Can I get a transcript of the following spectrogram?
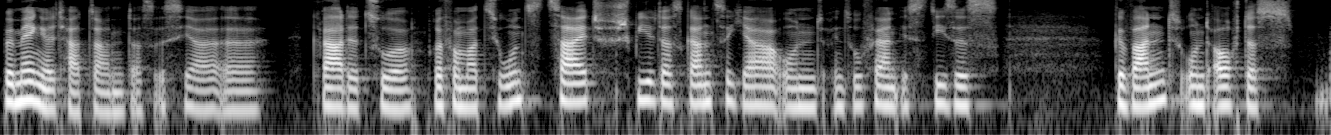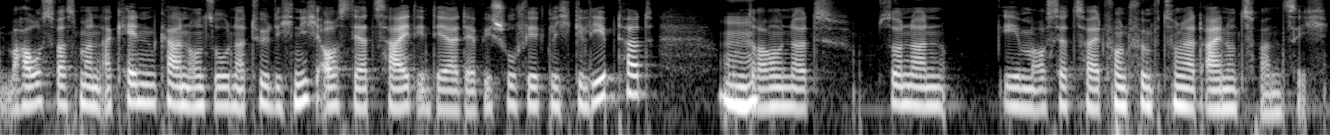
bemängelt hat dann. Das ist ja äh, gerade zur Reformationszeit spielt das ganze Jahr und insofern ist dieses Gewand und auch das Haus, was man erkennen kann und so natürlich nicht aus der Zeit, in der der Bischof wirklich gelebt hat, um mhm. 300, sondern eben aus der Zeit von 1521.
